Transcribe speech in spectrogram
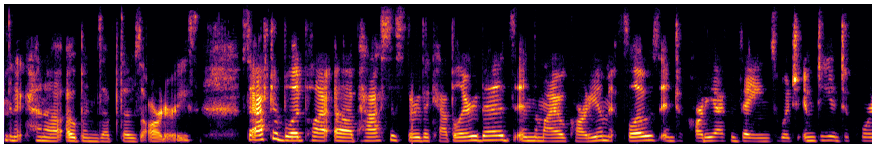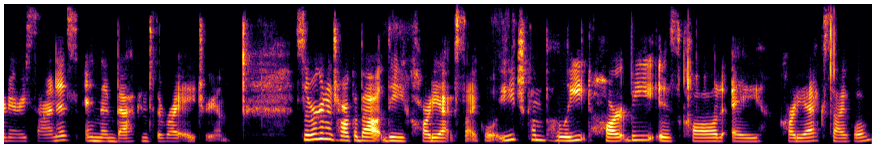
and it kind of opens up those arteries. So after blood uh, passes through the capillary beds in the myocardium, it flows into cardiac veins, which empty into coronary sinus and then back into the right atrium. So we're going to talk about the cardiac cycle. Each complete heartbeat is called a cardiac cycle.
